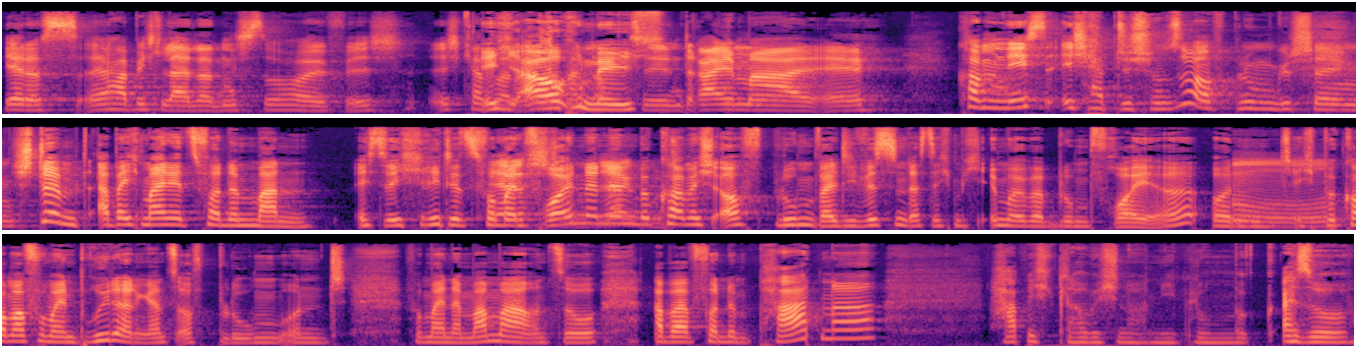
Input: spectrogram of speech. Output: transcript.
Ja, das äh, habe ich leider nicht so häufig. Ich, kann ich auch nicht. Erzählen. Dreimal, ey. Komm, nächste, ich habe dir schon so oft Blumen geschenkt. Stimmt, aber ich meine jetzt von einem Mann. Ich, ich rede jetzt von ja, meinen Freundinnen, ja, bekomme ich oft Blumen, weil die wissen, dass ich mich immer über Blumen freue. Und mhm. ich bekomme auch von meinen Brüdern ganz oft Blumen und von meiner Mama und so. Aber von einem Partner habe ich, glaube ich, noch nie Blumen bekommen. Also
